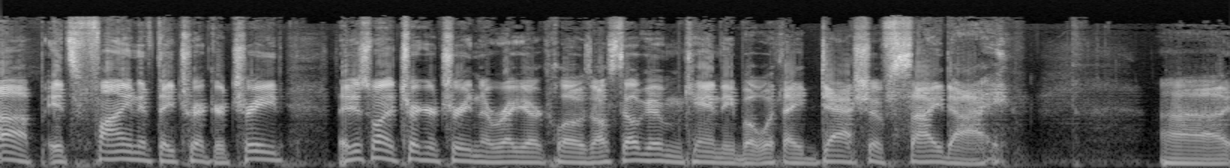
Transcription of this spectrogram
up, it's fine if they trick or treat. They just want to trick or treat in their regular clothes. I'll still give them candy, but with a dash of side eye. Uh,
